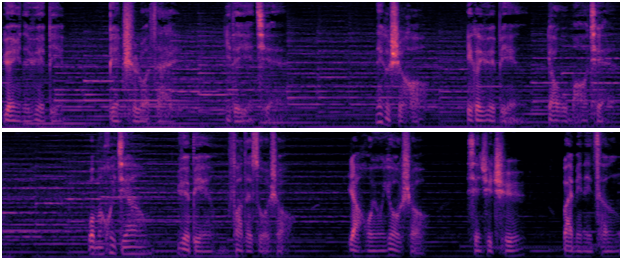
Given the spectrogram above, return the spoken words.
圆圆的月饼。便赤裸在你的眼前。那个时候，一个月饼要五毛钱。我们会将月饼放在左手，然后用右手先去吃外面那层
